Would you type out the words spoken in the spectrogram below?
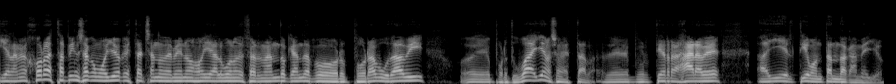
y a lo mejor hasta piensa como yo que está echando de menos hoy al bueno de Fernando que anda por, por Abu Dhabi, eh, por Dubái, ya no sé dónde estaba, eh, por tierras árabes, allí el tío montando a camello.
